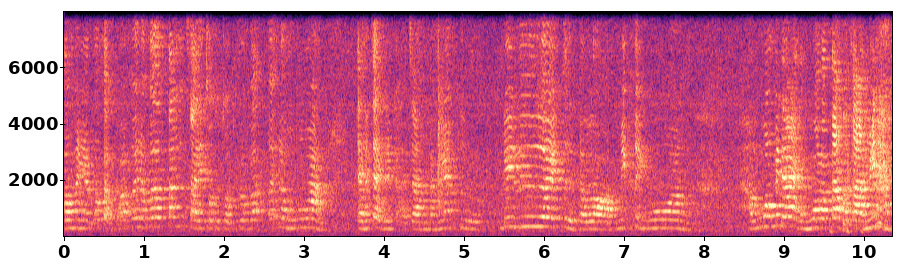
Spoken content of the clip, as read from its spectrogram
ตอนเรียนก็แบบว่าเอ้ยเราก็ตั้งใจจดจดจดว่าเอ้ยเราง่วง แต่ตั้งแต่เรียนกับอาจารย์บางเนี่ยคือเรื่อยๆตื่นตลอดไม่เคยง่วงเขาง่วงไม่ได้แต่ง่วงเราตามอาจารย์ไม่ทัน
